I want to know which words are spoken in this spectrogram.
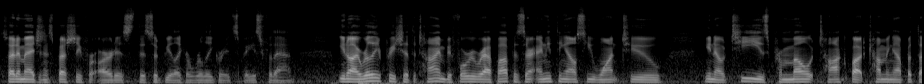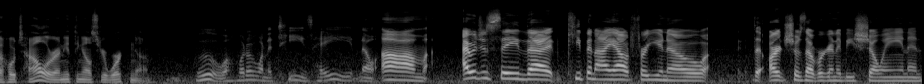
So I'd imagine, especially for artists, this would be like a really great space for that. You know, I really appreciate the time. Before we wrap up, is there anything else you want to, you know, tease, promote, talk about coming up at the hotel, or anything else you're working on? Ooh, what do I want to tease? Hey, no. Um, I would just say that keep an eye out for you know the art shows that we're going to be showing and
